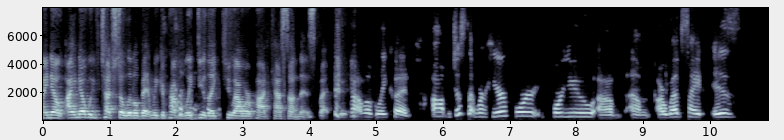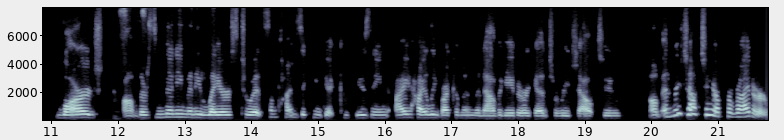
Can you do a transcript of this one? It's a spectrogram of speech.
I know, I know we've touched a little bit and we could probably do like two hour podcast on this, but we probably could. Um, just that we're here for, for you. Um, um, our website is large um, there's many, many layers to it. Sometimes it can get confusing. I highly recommend the navigator again to reach out to um, and reach out to your provider.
